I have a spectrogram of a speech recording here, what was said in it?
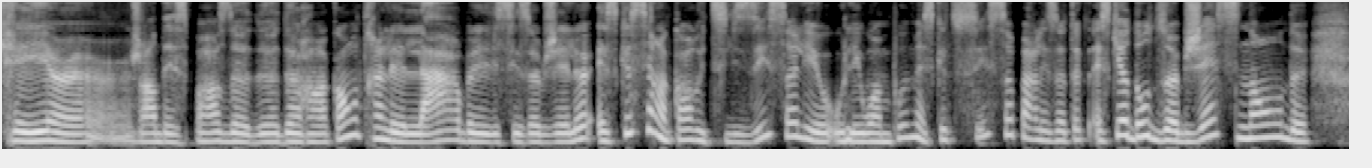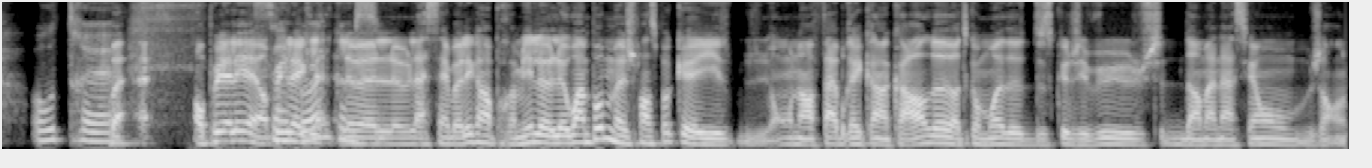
créer un genre d'espace de, rencontre, hein, l'arbre et ces objets-là. Est-ce que c'est encore utilisé, ça, les, les wampum? Est-ce que tu sais ça par les autochtones? Est-ce qu'il y a d'autres objets, sinon, de autres. Ben, on peut y aller, on peut avec la, symbolique en premier. Le, wampum, je pense pas qu'on en fabrique encore. En tout cas, moi, de, ce que j'ai vu dans ma nation, genre,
